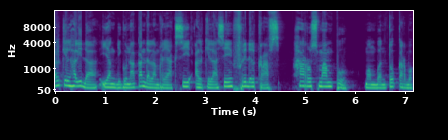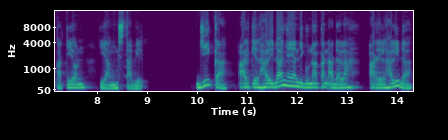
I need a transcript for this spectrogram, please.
Alkil halida yang digunakan dalam reaksi alkilasi Friedel-Crafts harus mampu membentuk karbokation yang stabil. Jika Alkil halidanya yang digunakan adalah aril halida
